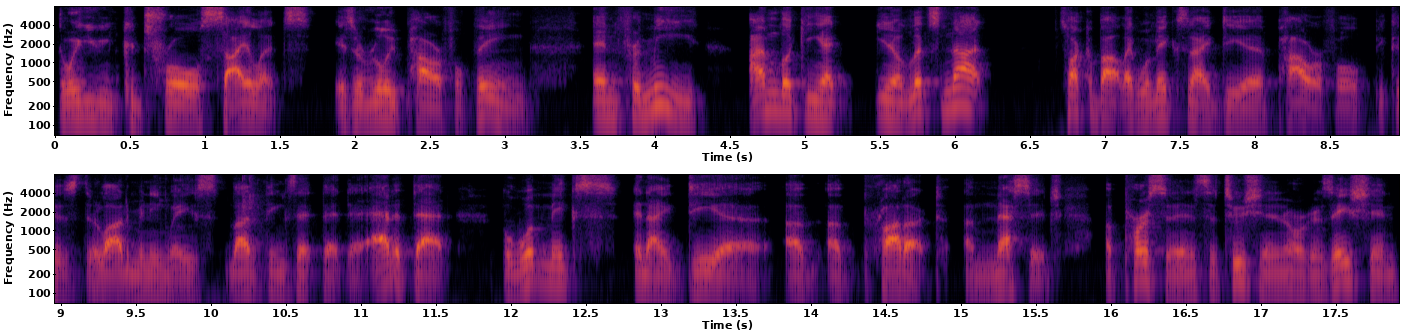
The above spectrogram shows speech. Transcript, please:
The way you can control silence is a really powerful thing. And for me, I'm looking at, you know, let's not talk about like what makes an idea powerful because there are a lot of many ways, a lot of things that that, that add at that. But what makes an idea, a, a product, a message, a person, an institution, an organization,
